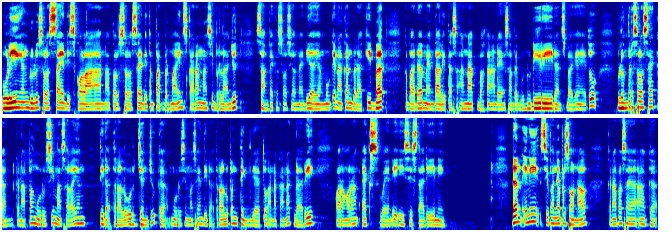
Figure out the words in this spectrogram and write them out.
bullying yang dulu selesai di sekolahan atau selesai di tempat bermain sekarang masih berlanjut sampai ke sosial media yang mungkin akan berakibat kepada mentalitas anak bahkan ada yang sampai bunuh diri dan sebagainya itu belum terselesaikan. Kenapa ngurusi masalah yang tidak terlalu urgent juga, ngurusin masalah yang tidak terlalu penting yaitu anak-anak dari orang-orang ex WNI ISIS tadi ini. Dan ini sifatnya personal, kenapa saya agak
